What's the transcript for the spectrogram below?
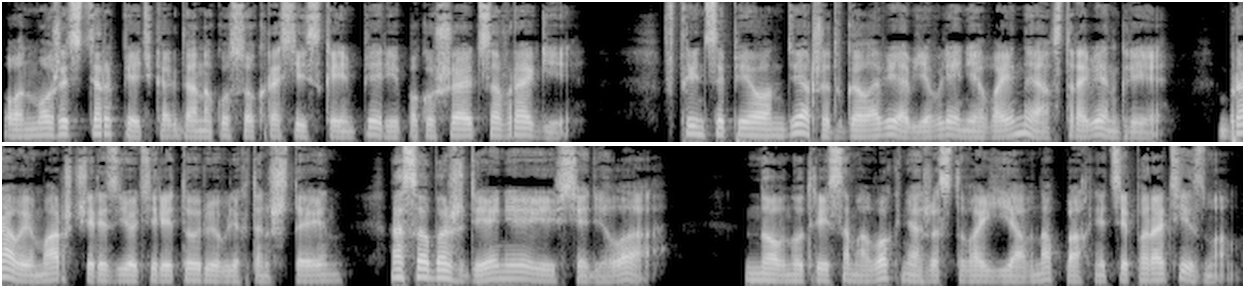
Он может стерпеть, когда на кусок Российской империи покушаются враги. В принципе, он держит в голове объявление войны Австро-Венгрии, бравый марш через ее территорию в Лихтенштейн, освобождение и все дела. Но внутри самого княжества явно пахнет сепаратизмом.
